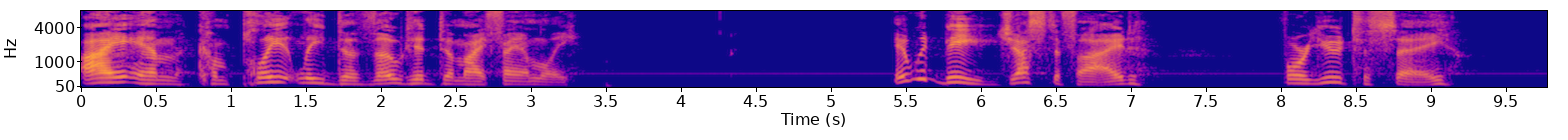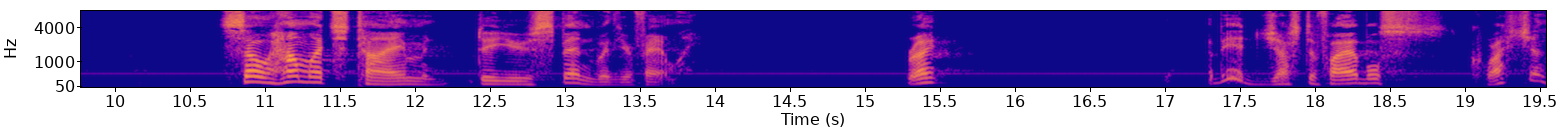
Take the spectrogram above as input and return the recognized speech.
I am completely devoted to my family, it would be justified for you to say, so, how much time do you spend with your family? Right? That'd be a justifiable question.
